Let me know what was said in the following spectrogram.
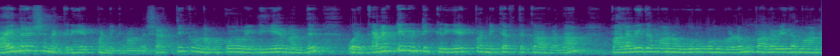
வைப்ரேஷனை கிரியேட் பண்ணிக்கிறோம். அந்த சக்திக்கும் நமக்கும் இடையே வந்து ஒரு கனெக்டிவிட்டி கிரியேட் பண்ணிக்கிறதுக்காக தான் பலவிதமான உருவங்களும் பலவிதமான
